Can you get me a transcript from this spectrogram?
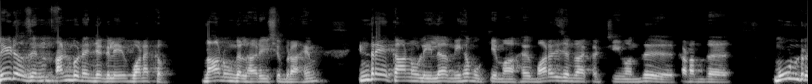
லீடர்ஸின் அன்பு நெஞ்சங்களே வணக்கம். நான் உங்கள் ஹரிஷ் இப்ராஹிம். இன்றைய காணொலியில மிக முக்கியமாக பாரதிய ஜனதா கட்சி வந்து கடந்த மூன்று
